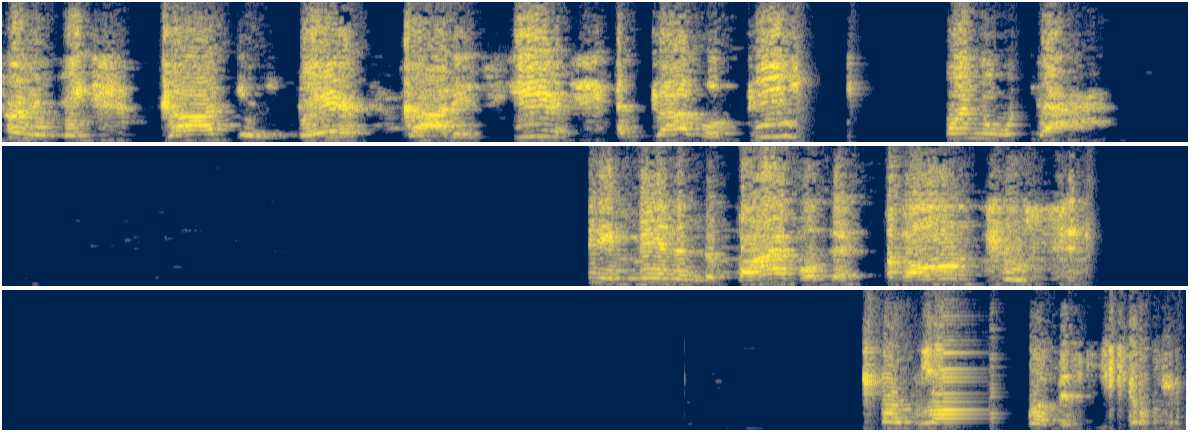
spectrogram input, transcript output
eternity, God is there, God is here, and God will be when we die. Many men in the Bible that gone through Job lost of his children.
